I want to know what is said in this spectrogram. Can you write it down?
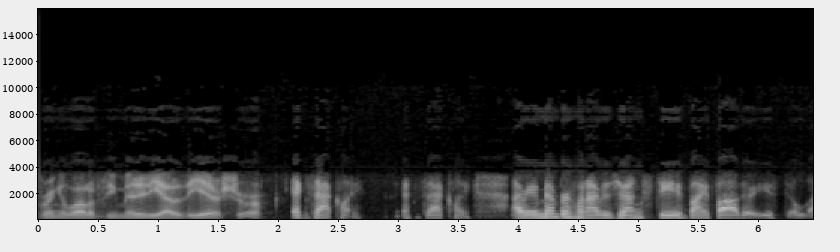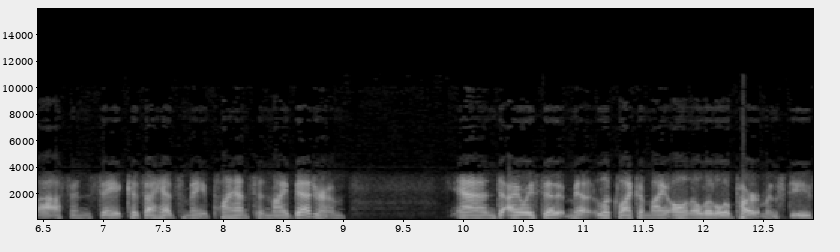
bring a lot of humidity out of the air, sure. Exactly. Exactly. I remember when I was young, Steve, my father used to laugh and say, because I had so many plants in my bedroom, and I always said it looked like in my own a little apartment, Steve.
